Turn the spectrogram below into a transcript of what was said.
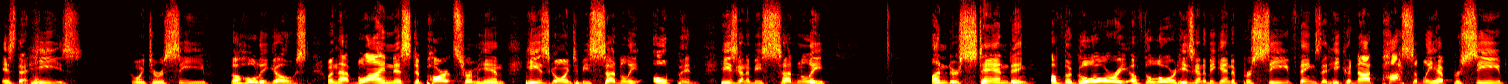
is that he's going to receive the Holy Ghost. When that blindness departs from him, he's going to be suddenly open. He's going to be suddenly understanding of the glory of the Lord. He's going to begin to perceive things that he could not possibly have perceived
